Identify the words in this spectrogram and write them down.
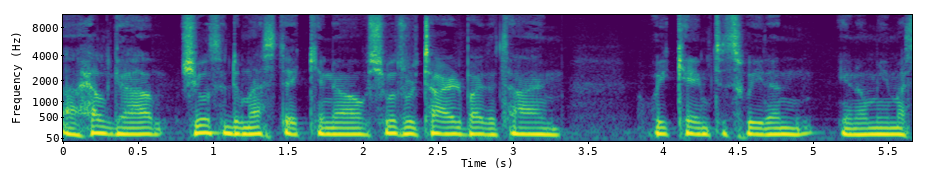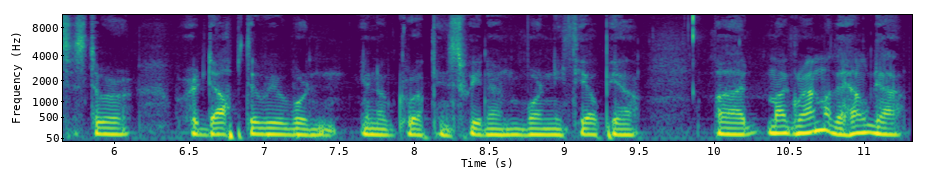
uh, Helga. She was a domestic, you know. She was retired by the time we came to Sweden. You know, me and my sister were, were adopted. We were born, you know, grew up in Sweden, born in Ethiopia. But my grandmother, Helga,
